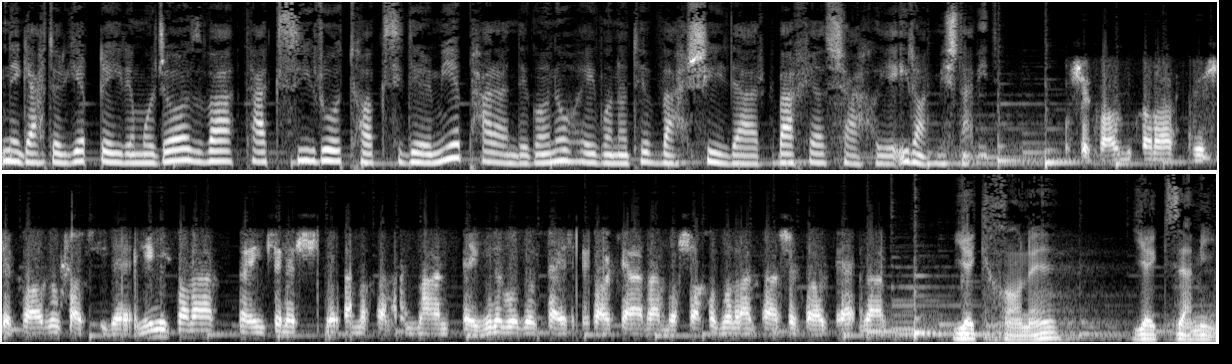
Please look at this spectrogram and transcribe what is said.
نگهداری غیر مجاز و تکثیر و تاکسیدرمی پرندگان و حیوانات وحشی در برخی از شهرهای ایران میشنوید. شکار می‌کنن این شکار رو تاکسیدرمی می‌کنن و اینکه نشون مثلا من حیوان بزرگتری شکار کردم با شاخ بلندتر شکار کردم. یک خانه یک زمین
